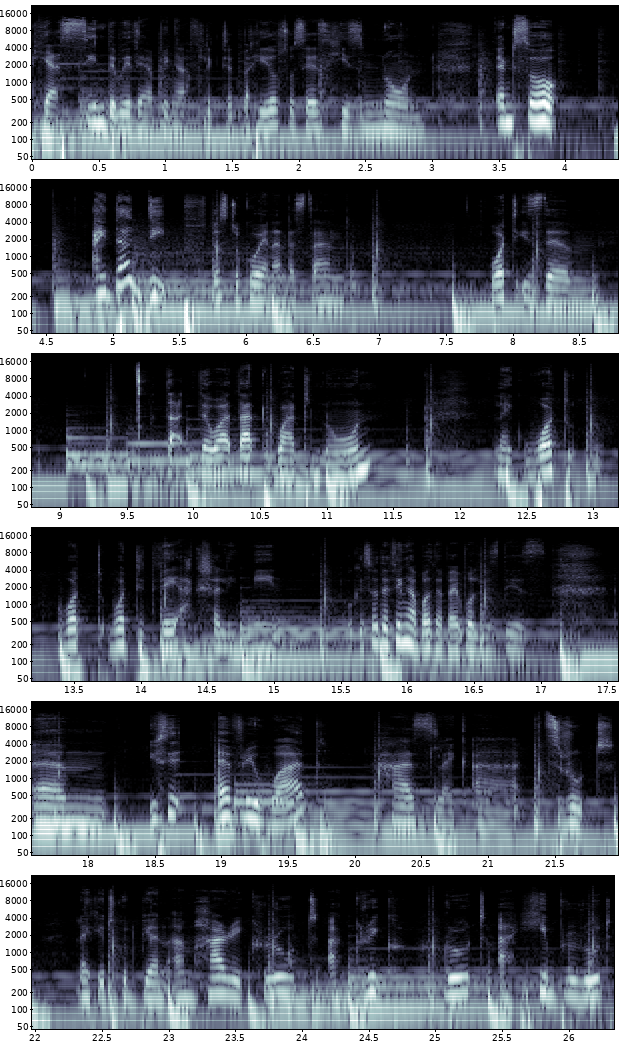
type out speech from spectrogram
he has seen the way they are being afflicted, but he also says he's known. And so I dug deep just to go and understand what is the that the word that word known, like what what what did they actually mean? Okay, so the thing about the Bible is this: um, you see, every word has like uh, its root like it could be an Aramaic root, a Greek root, a Hebrew root,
